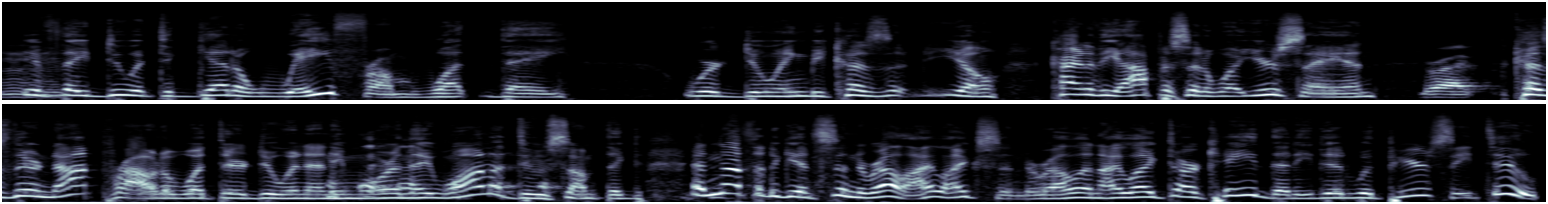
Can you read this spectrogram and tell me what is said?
if they do it to get away from what they were doing because you know, kind of the opposite of what you're saying. right? Because they're not proud of what they're doing anymore, and they want to do something. And nothing against Cinderella. I like Cinderella, and I liked Arcade that he did with Pearcy too.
